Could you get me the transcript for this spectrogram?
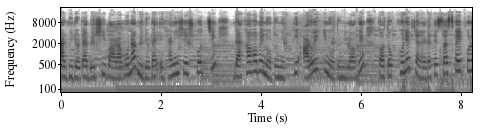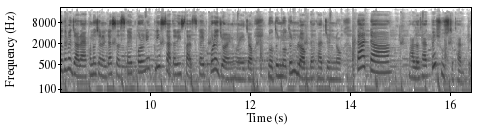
আর ভিডিওটা বেশি বাড়াবো না, ভিডিওটা এখানেই শেষ করছি। দেখা হবে নতুন একটি, আরও একটি নতুন ব্লগে ততক্ষণে চ্যানেলটাকে সাবস্ক্রাইব করে দেবে। যারা এখনও চ্যানেলটা সাবস্ক্রাইব করোনি প্লিজ তাড়াতাড়ি সাবস্ক্রাইব করে জয়েন হয়ে যাও নতুন নতুন ব্লগ দেখার জন্য। টাটা! ভালো থাকবে, সুস্থ থাকবে।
